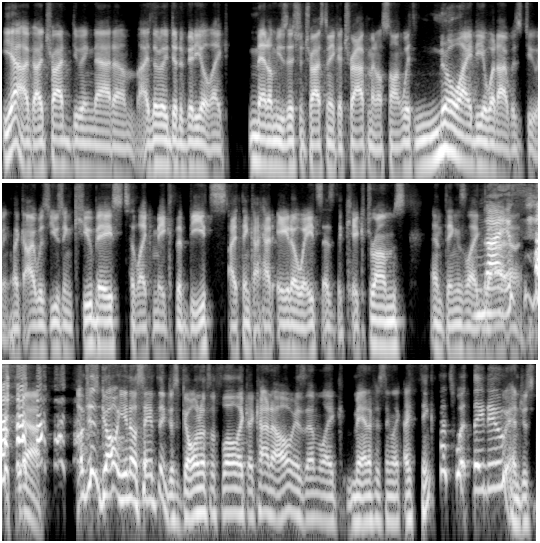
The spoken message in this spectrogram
yeah, I, I, tried doing that. Um, I literally did a video like metal musician tries to make a trap metal song with no idea what I was doing. Like I was using Cubase to like make the beats. I think I had 808s as the kick drums and things like nice. that. yeah. I'm just going, you know, same thing, just going with the flow. Like I kind of always am like manifesting, like, I think that's what they do, and just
